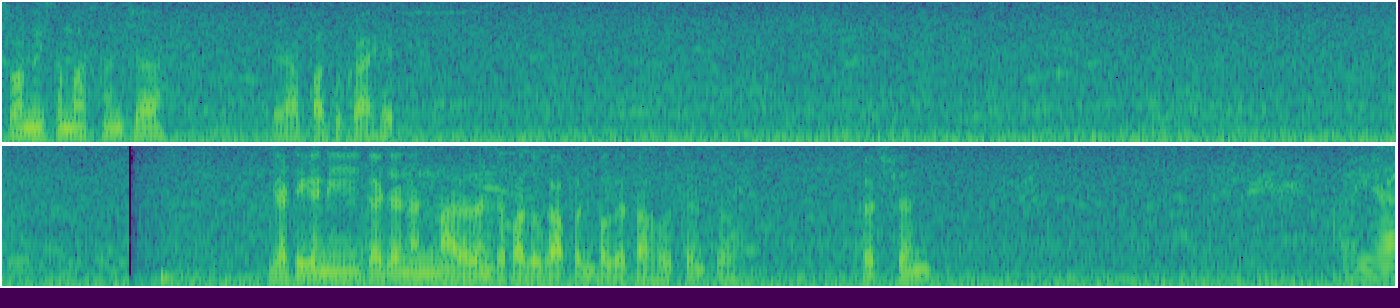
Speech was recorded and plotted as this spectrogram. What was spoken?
स्वामी समर्थांच्या या पादुका आहेत. या ठिकाणी गजानन महाराजांच्या पादुका आपण बघत आहोत. त्यांचं दर्शन. आणि ह्या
